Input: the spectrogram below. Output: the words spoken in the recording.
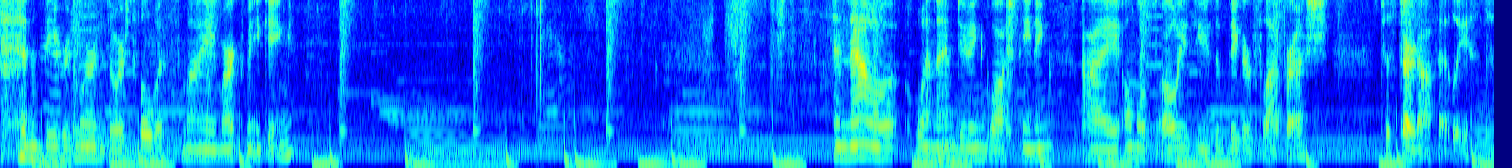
and be more resourceful with my mark making. And now when I'm doing gouache paintings, I almost always use a bigger flat brush to start off at least.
